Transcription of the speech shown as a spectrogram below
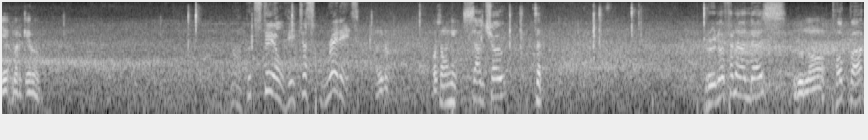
Ya, Marcelo. Good steal, he just read it. Ayo dong. Kosong nih. Sancho, Set. Bruno Fernandes, Bruno. Pogba.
